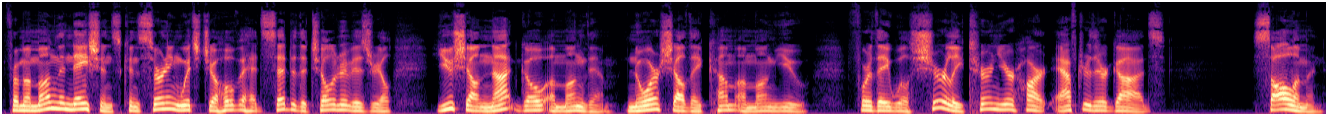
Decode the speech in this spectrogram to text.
from among the nations concerning which Jehovah had said to the children of Israel, You shall not go among them, nor shall they come among you, for they will surely turn your heart after their gods. Solomon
